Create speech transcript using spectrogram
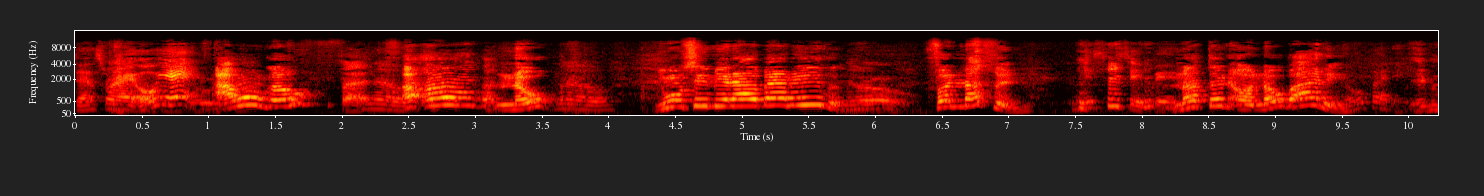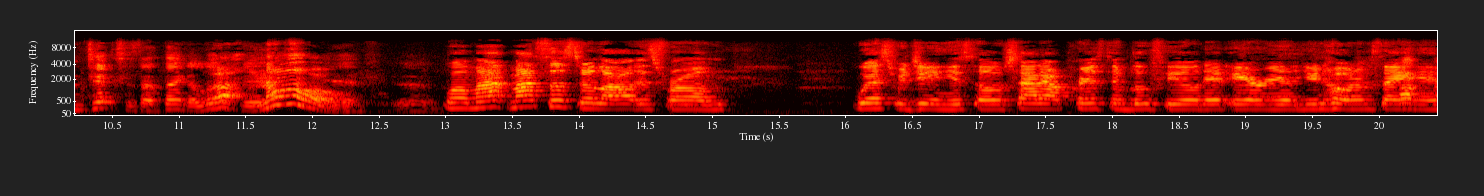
That's right. Oh yeah. I won't go. Fact. No. Uh uh Nope. No. You won't see me in Alabama either. No. For nothing. Mississippi. Nothing or nobody. Nobody. Even Texas, I think a little Uh, bit. no. Yeah, yeah. Well, my, my sister in law is from West Virginia, so shout out Princeton, Bluefield, that area. You know what I'm saying?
